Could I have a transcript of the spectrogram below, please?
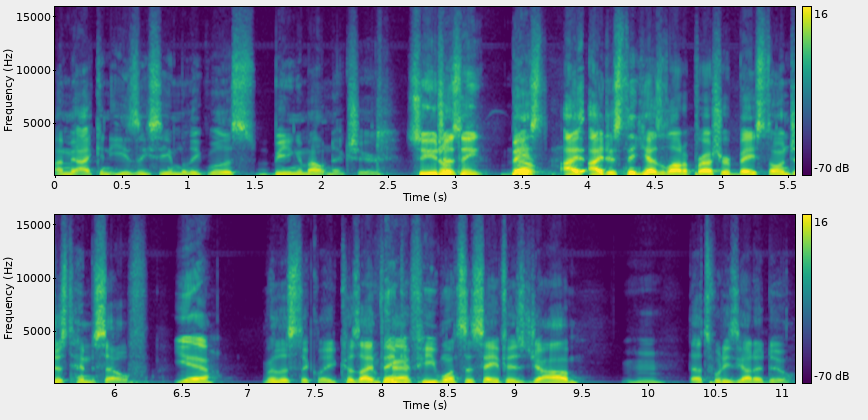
I mean, I can easily see Malik Willis beating him out next year. So you don't Just think based? I, I just think he has a lot of pressure based on just himself, Yeah. realistically. Because I think if he wants to save his job, Mm-hmm. That's what he's got to do.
